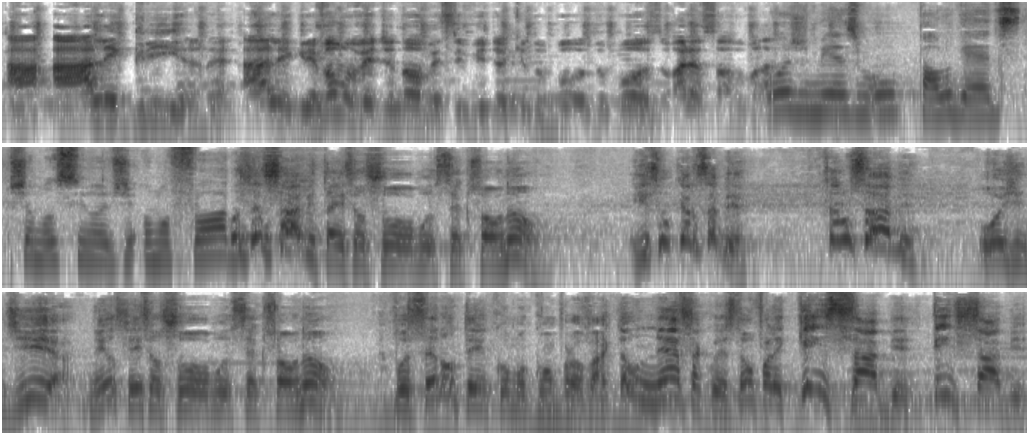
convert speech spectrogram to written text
a, a, alegria, né? A alegria. Vamos ver de novo esse vídeo aqui do, do Bozo? Olha só, vamos lá. Hoje mesmo o Paulo Guedes chamou o senhor de homofóbico. Você sabe, Thaís, se eu sou homossexual ou não? Isso eu quero saber. Você não sabe. Hoje em dia, nem eu sei se eu sou homossexual ou não. Você não tem como comprovar. Então, nessa questão, eu falei, quem sabe? Quem sabe?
